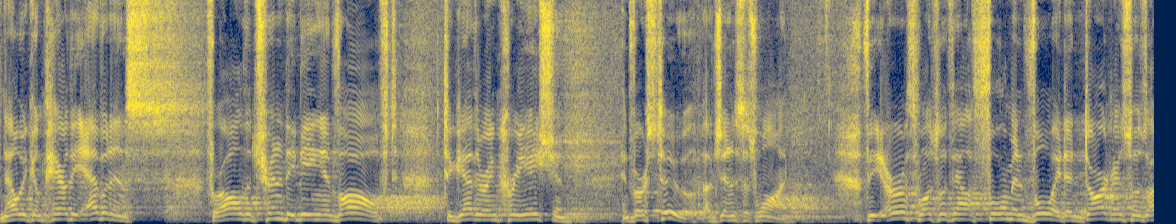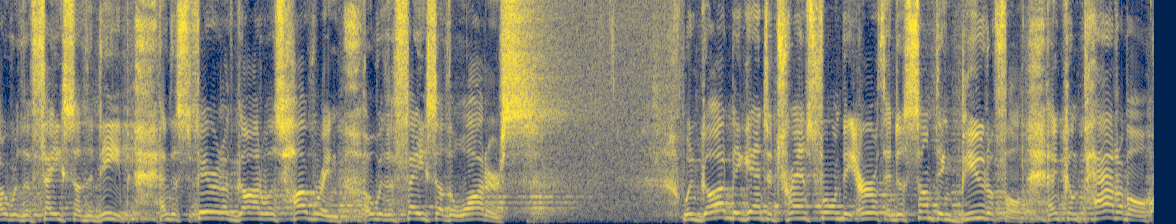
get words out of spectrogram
Now we compare the evidence for all the Trinity being involved together in creation in verse 2 of Genesis 1. The earth was without form and void, and darkness was over the face of the deep, and the Spirit of God was hovering over the face of the waters. when God began to transform the earth into something beautiful and compatible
